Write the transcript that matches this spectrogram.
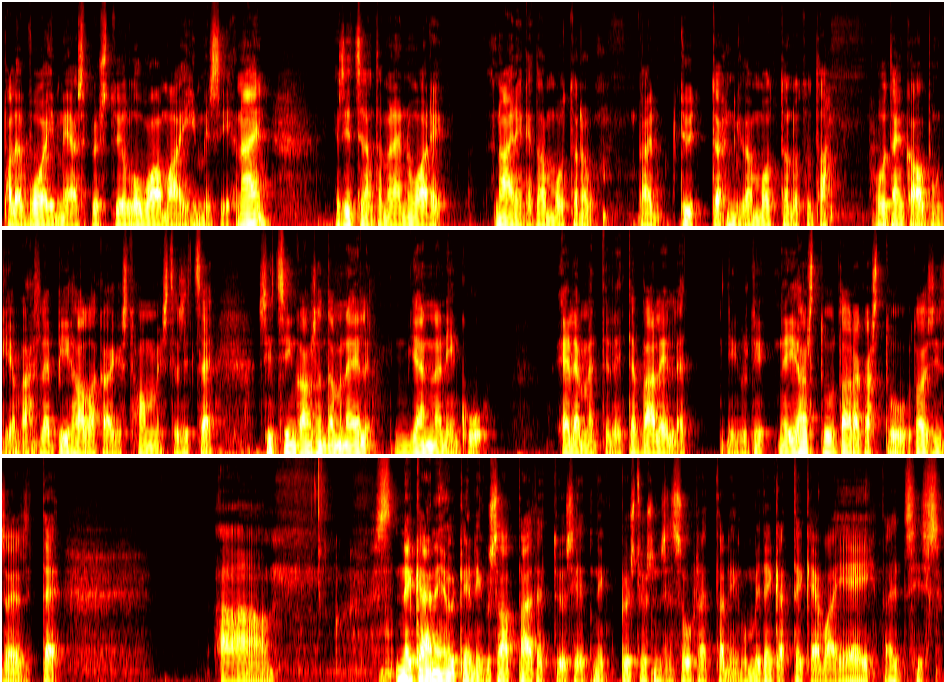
paljon voimia, ja se pystyy luomaan ihmisiä ja näin. Ja sitten se on tämmöinen nuori nainen, joka on muuttanut, tai tyttö, joka on muuttanut tuota, uuteen kaupunkiin vähän pihalla kaikista hommista. Sitten sit siinä kanssa on tämmöinen jännä niin kuin, elementti niiden välille, niin kuin, ne ihastuu tai rakastuu toisiinsa, ja sitten uh, nekään ei oikein niin kuin, saa päätettyä siitä, että niin pystyisi se suhdetta niin kuin, mitenkään tekemään vai ei, tai siis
